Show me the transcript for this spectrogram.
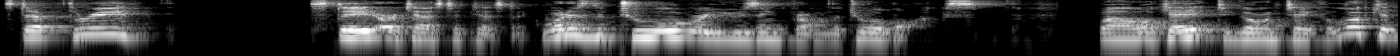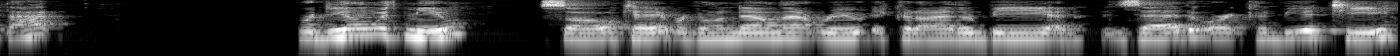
Step three, state our test statistic. What is the tool we're using from the toolbox? Well, okay, to go and take a look at that, we're dealing with mu. So, okay, we're going down that route. It could either be a Z or it could be a T.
